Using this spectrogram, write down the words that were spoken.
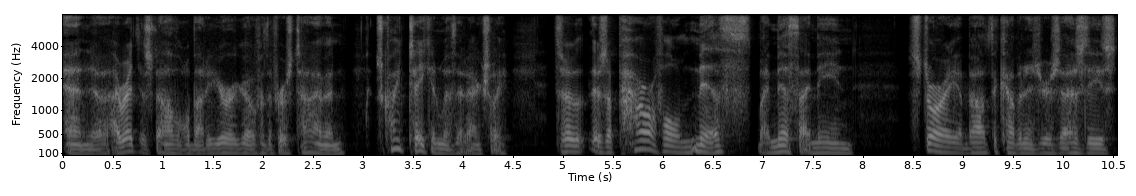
And uh, I read this novel about a year ago for the first time, and was quite taken with it actually. So there's a powerful myth. By myth, I mean story about the Covenanters as these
